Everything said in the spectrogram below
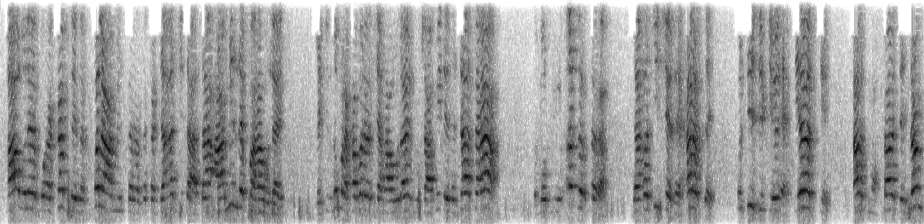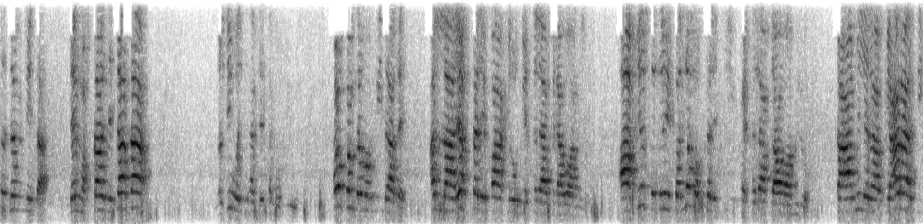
هاولای مرکب دی د خپل عامل سره ځکه چې اچي دا دا عامل دی په هاولای لیکن دومره خبره چې هاولای مشابه دی د چا سره د مفعول اصل سره دا غتی چې دی حرف دی په دې چې کې احتیاط کې حرف محتاج دی ځان ته ځان دی تا د محتاج دی تا تا نو دې وځي نه ته مفعول حکم د مفعول دا دی الله يختلف اخر باختلاف العوامل اخر ته دوی په نو مختلف دي په اختلاف د عواملو تعامل رافع راځي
